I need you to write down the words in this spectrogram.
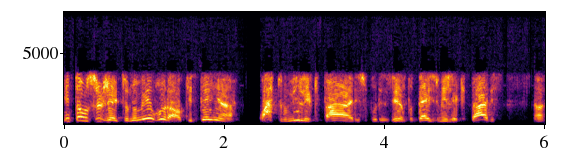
Então, o sujeito no meio rural que tenha 4 mil hectares, por exemplo, 10 mil hectares, ah,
